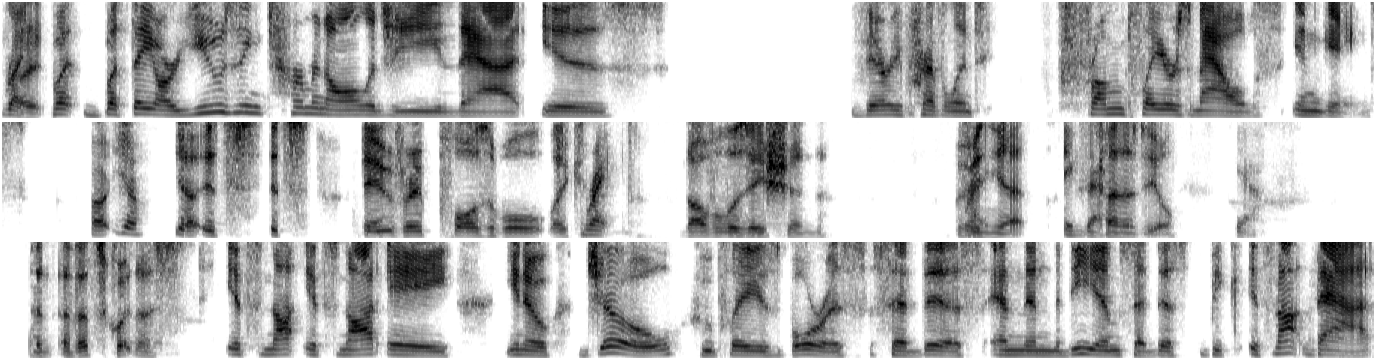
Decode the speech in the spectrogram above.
right, right. but but they are using terminology that is very prevalent from players mouths in games Uh, yeah, yeah. It's it's a very plausible like right novelization Right. vignette exactly kind of deal. Yeah. and and that's quite nice. it's not it's not a you know joe who plays boris said this and then the dm said this it's not that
